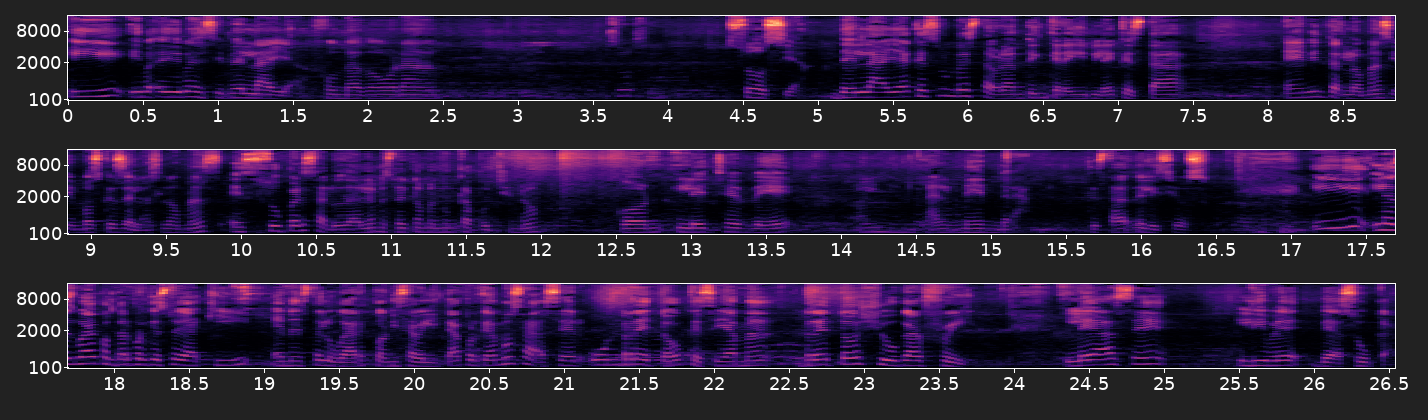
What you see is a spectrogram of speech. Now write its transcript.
y iba, iba a decir de Laia, fundadora, Socio. socia de Laia, que es un restaurante increíble que está en Interlomas y en Bosques de las Lomas. Es súper saludable. Me estoy tomando un capuchino con leche de Almendra. almendra, que está delicioso. Y les voy a contar por qué estoy aquí, en este lugar, con Isabelita, porque vamos a hacer un reto que se llama Reto Sugar Free. Le hace libre de azúcar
